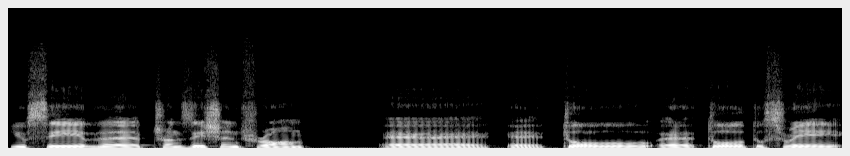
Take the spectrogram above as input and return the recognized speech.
you see the transition from Uh, uh, two, uh, two to three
